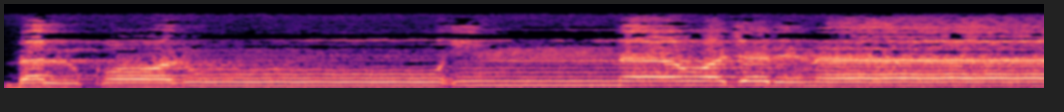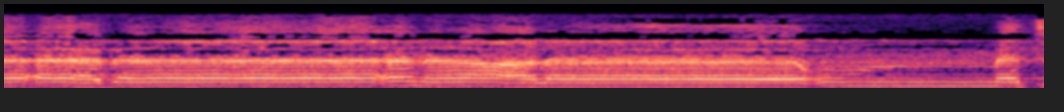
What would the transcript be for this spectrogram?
بل قالوا إنا وجدنا آباءنا على أمة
